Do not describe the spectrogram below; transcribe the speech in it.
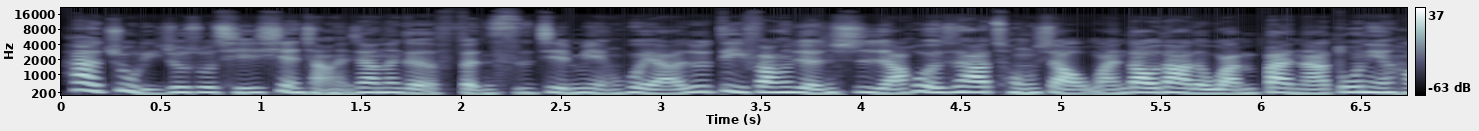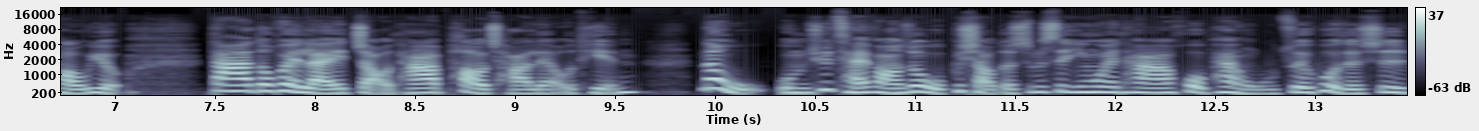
他的助理就说，其实现场很像那个粉丝见面会啊，就是地方人士啊，或者是他从小玩到大的玩伴啊，多年好友，大家都会来找他泡茶聊天。那我我们去采访的时候，我不晓得是不是因为他获判无罪，或者是。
